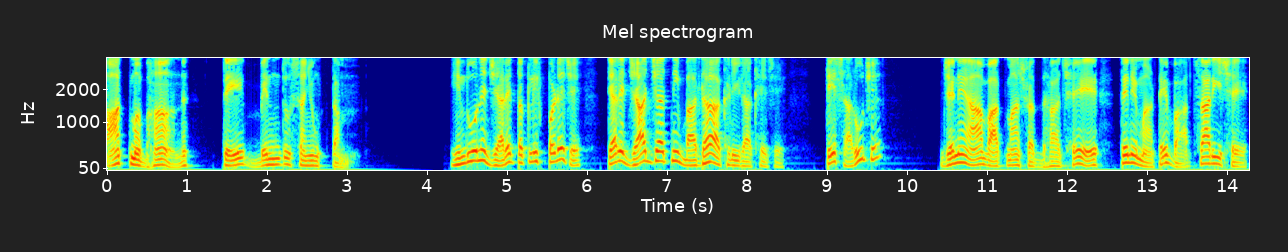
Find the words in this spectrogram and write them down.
આત્મભાન તે બિંદુ સંયુક્તમ. હિન્દુઓને જ્યારે તકલીફ પડે છે ત્યારે જાત જાતની બાધા આખડી રાખે છે. તે સારું છે? જેને આ વાતમાં શ્રદ્ધા છે તેને માટે વાત સારી છે.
